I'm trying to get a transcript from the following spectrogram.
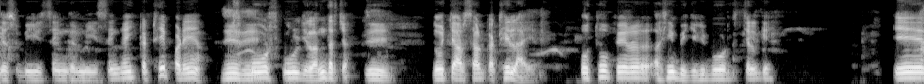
ਜਸਵੀਰ ਸਿੰਘ ਗਰਮੀਤ ਸਿੰਘ ਅਸੀਂ ਇਕੱਠੇ ਪੜ੍ਹੇ ਆ ਸਪੋਰਟਸ ਸਕੂਲ ਜਲੰਧਰ ਚ। ਜੀ। ਦੋ ਚਾਰ ਸਾਲ ਇਕੱਠੇ ਲਾਏ। ਉੱਥੋਂ ਫਿਰ ਅਸੀਂ ਬਿਜਲੀ ਬੋਰਡ ਚਲ ਗਏ। ਇਹ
